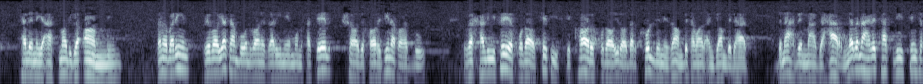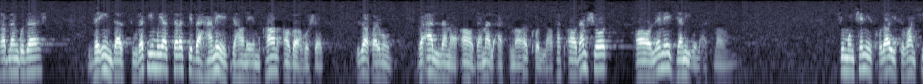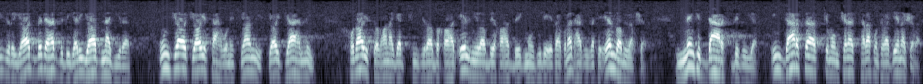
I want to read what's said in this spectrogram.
کلمه اسما دیگه عام نیست. بنابراین روایت هم به عنوان قرینه منفصل شاد خارجی نخواهد بود و خلیفه خدا کسی است که کار خدایی را در کل نظام بتواند انجام بدهد به نحو مظهر نه به نحو تصویز چنین که قبلا گذشت. و این در صورتی میسر است که به همه جهان امکان آگاه باشد. لذا فرمود و علم آدم الاسماء کلها پس آدم شد عالم جمیع الاسماء. چون ممکن نیست خدای سبحان چیزی رو یاد بدهد به دیگری یاد نگیرد اونجا جای سهو و نسیان نیست جای جهل نیست. خدای سبحان اگر چیزی را بخواهد علمی را بخواهد به یک موجود اعطا کند حقیقت علم را میبخشد. نه اینکه درس بگوید. این درس است که ممکن است طرف متوجه نشود.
